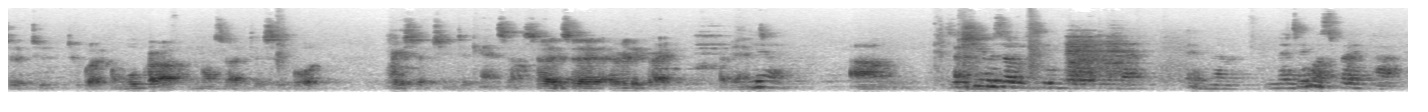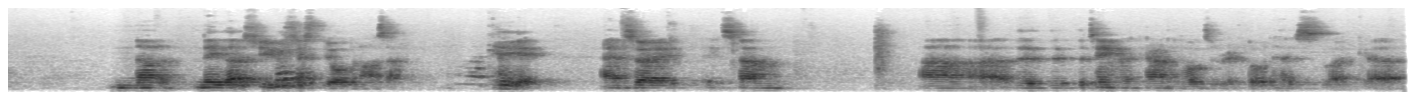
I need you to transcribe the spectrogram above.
to, to, to work on woolcraft and also to support research into cancer. So it's a, a really great event. Yeah. Um, So she was obviously involved in the, in the knitting or spinning part? No, neither. She was just the organizer. Yeah, yeah. And so it's um, uh, the, the the team that currently holds the record has like uh,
